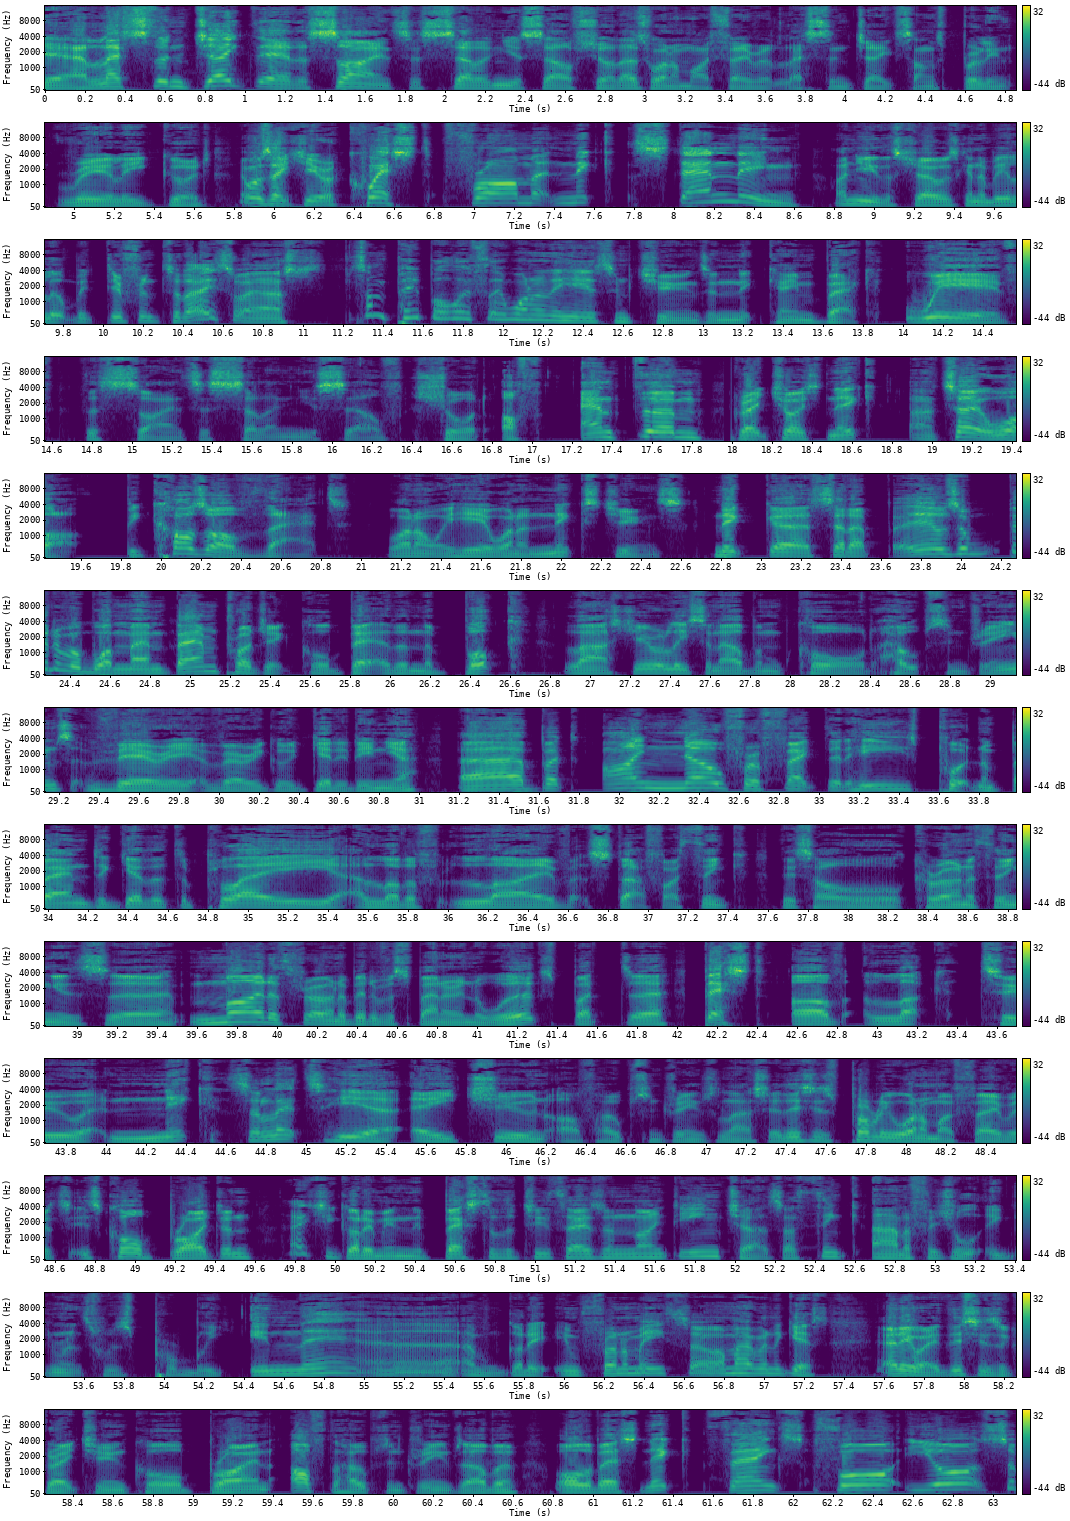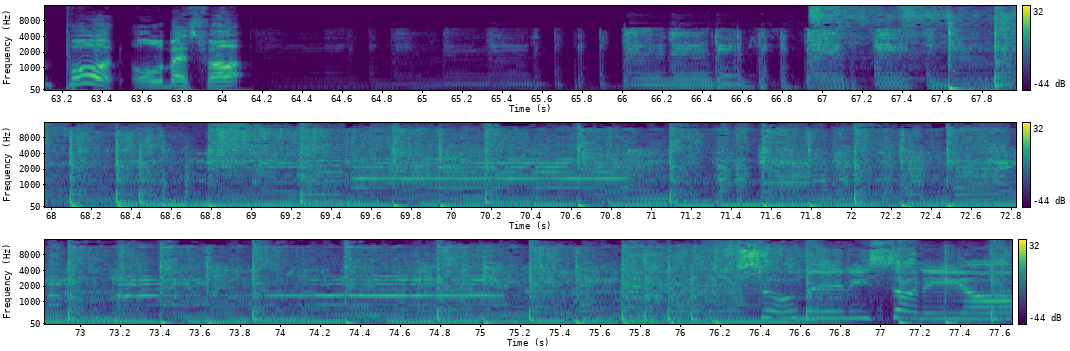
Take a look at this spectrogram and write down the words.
Yeah, Less Than Jake there. The science of selling yourself short. That's one of my favourite Less Than Jake songs. Brilliant. Really good. It was actually a request from Nick Standing. I knew the show was going to be a little bit different today, so I asked some people if they wanted to hear some tunes, and Nick came back with The Science of Selling Yourself Short off Anthem. Great choice, Nick. I'll tell you what, because of that, why don't we hear one of Nick's tunes? Nick uh, set up, it was a bit of a one man band project called Better Than the Book last year, released an album called Hopes and Dreams. Very, very good. Get it in ya. Uh, but I know for a fact that he's putting a band together to play a lot of live stuff. I think this whole Corona thing is, uh, might have thrown a bit of a spanner in the works, but uh, best of luck to Nick. So let's hear a tune of Hopes and Dreams last year. This is probably one of my favourites. It's called Brighton. I actually got him in the best of the 2019 charts. I think Artificial Ignorance was probably in there. Uh, I haven't got it in front of me, so I'm having a guess. Anyway, this is a great tune called Brighton off the Hopes and Dreams album. All the best, Nick. Thanks for your support. All the best, fella.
